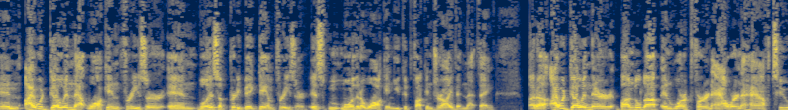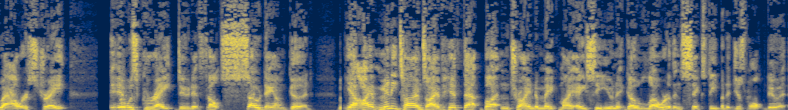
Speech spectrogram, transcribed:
And I would go in that walk-in freezer, and well, it's a pretty big damn freezer. It's more than a walk-in. You could fucking drive in that thing. But uh, I would go in there bundled up and work for an hour and a half, two hours straight. It was great, dude. It felt so damn good. But yeah, I have many times I have hit that button trying to make my AC unit go lower than 60, but it just won't do it.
